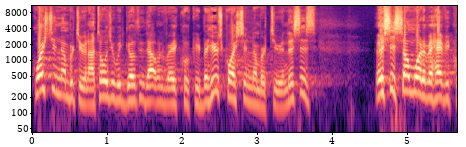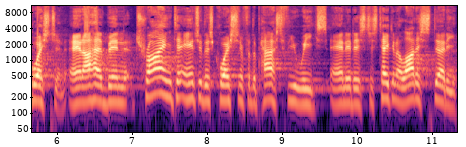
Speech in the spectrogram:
Question number two, and I told you we'd go through that one very quickly, but here's question number two, and this is this is somewhat of a heavy question, and I have been trying to answer this question for the past few weeks, and it has just taken a lot of study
